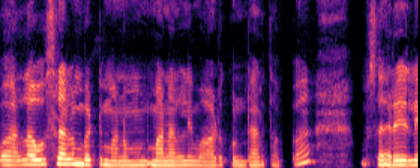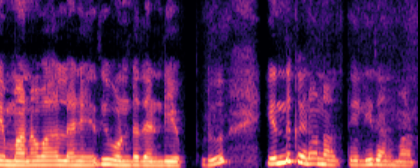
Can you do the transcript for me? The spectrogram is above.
వాళ్ళ అవసరాలను బట్టి మనం మనల్ని వాడుకుంటారు తప్ప సరేలే మన వాళ్ళు అనేది ఉండదండి ఎప్పుడు. ఎందుకైనా నాకు తెలియదు అనమాట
